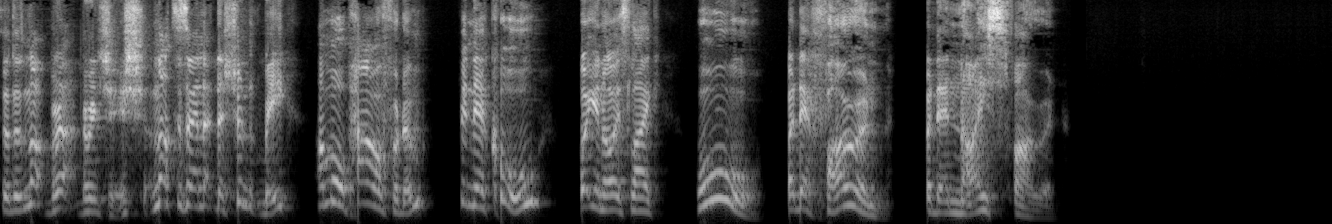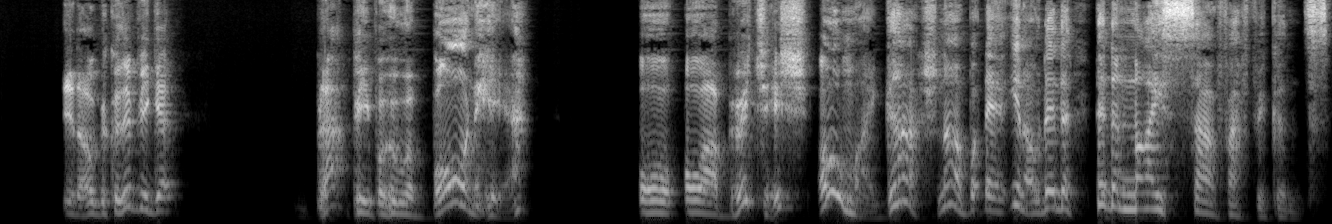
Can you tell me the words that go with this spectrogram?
So there's not black British. Not to say that there shouldn't be. I'm more power for them. I think they're cool. But you know, it's like, oh, but they're foreign, but they're nice foreign. You know, because if you get black people who were born here or or are British. Oh my gosh, no, but they're you know they're the, they're the nice South Africans.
